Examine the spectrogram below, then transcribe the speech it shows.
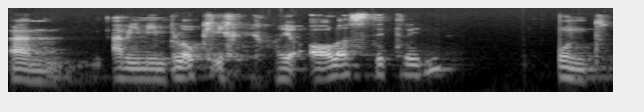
ähm, auch in meinem Blog, ich, ich habe ja alles da drin. Und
